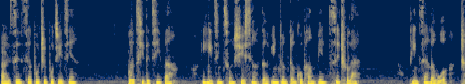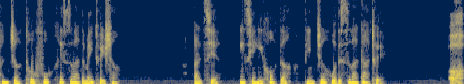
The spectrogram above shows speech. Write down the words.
儿子在不知不觉间。勃起的鸡巴也已经从学校的运动短裤旁边刺出来，顶在了我穿着透肤黑丝袜的美腿上，而且一前一后的顶着我的丝袜大腿。啊！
